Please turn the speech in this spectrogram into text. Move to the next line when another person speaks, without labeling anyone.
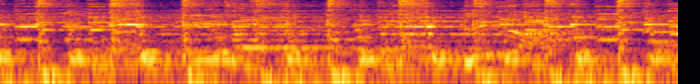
DJ Linda.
